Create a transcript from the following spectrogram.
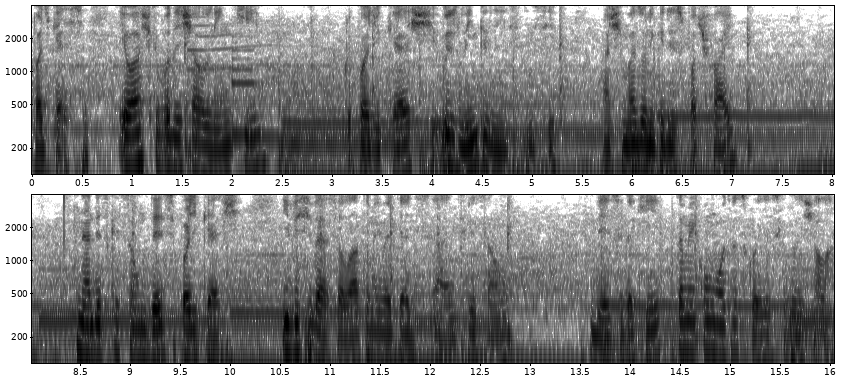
podcast, eu acho que eu vou deixar o link pro podcast, os links em, em si, acho que mais o link do Spotify, na descrição desse podcast e vice-versa. Lá também vai ter a descrição desse daqui, também com outras coisas que eu vou deixar lá.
